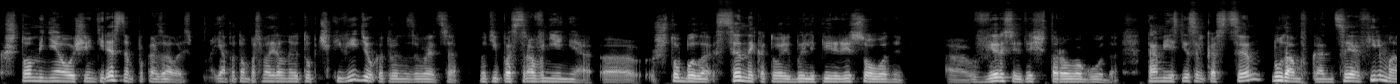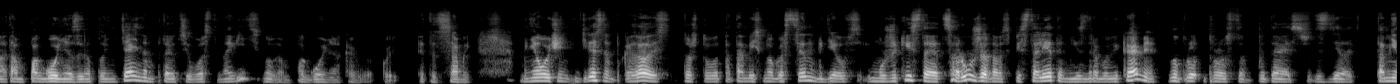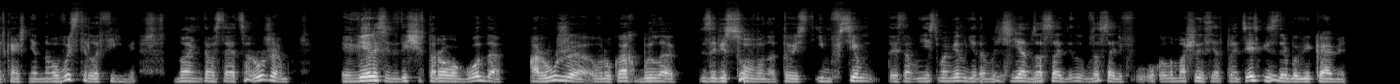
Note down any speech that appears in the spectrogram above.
Что мне очень интересно показалось, я потом посмотрел на ютубчике видео, которое называется, ну, типа, сравнение, э, что было, сцены, которые были перерисованы в версии 2002 года. Там есть несколько сцен, ну, там в конце фильма, там погоня за инопланетянином, пытаются его остановить, ну, там погоня, как бы, такой, этот самый. Мне очень интересно показалось то, что вот там есть много сцен, где мужики стоят с оружием, там, с пистолетами и с дробовиками, ну, про- просто пытаясь что-то сделать. Там нет, конечно, ни одного выстрела в фильме, но они там стоят с оружием. В версии 2002 года оружие в руках было зарисовано, то есть им всем, то есть там есть момент, где там сидят в засаде, ну, в засаде около машин сидят полицейские с дробовиками,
